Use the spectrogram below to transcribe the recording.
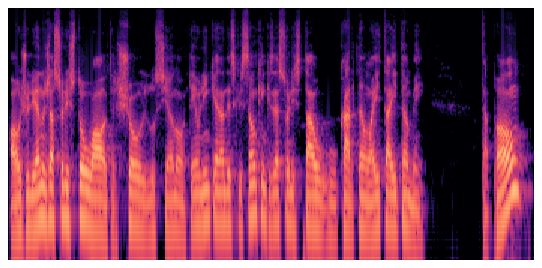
Ó, o Juliano já solicitou o Walter. Show, Luciano. Tem o link aí na descrição. Quem quiser solicitar o, o cartão aí, tá aí também. Tá bom?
